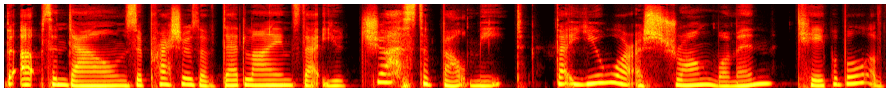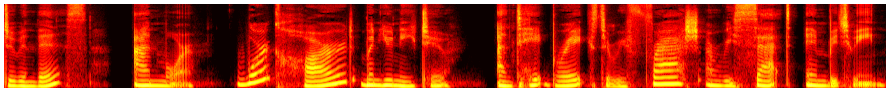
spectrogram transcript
the ups and downs, the pressures of deadlines that you just about meet, that you are a strong woman capable of doing this and more. Work hard when you need to and take breaks to refresh and reset in between.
